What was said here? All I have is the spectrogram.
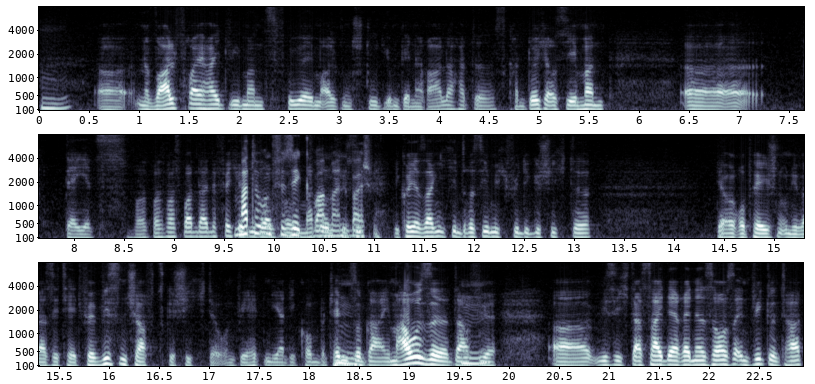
Mhm. Äh, eine Wahlfreiheit, wie man es früher im alten Studium Generale hatte. Es kann durchaus jemand äh, der jetzt, was, was, was waren deine Fächer? Mathe und Physik Mathe waren meine Beispiele. Die können ja sagen, ich interessiere mich für die Geschichte der Europäischen Universität, für Wissenschaftsgeschichte. Und wir hätten ja die Kompetenz mhm. sogar im Hause dafür, mhm. äh, wie sich das seit der Renaissance entwickelt hat.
